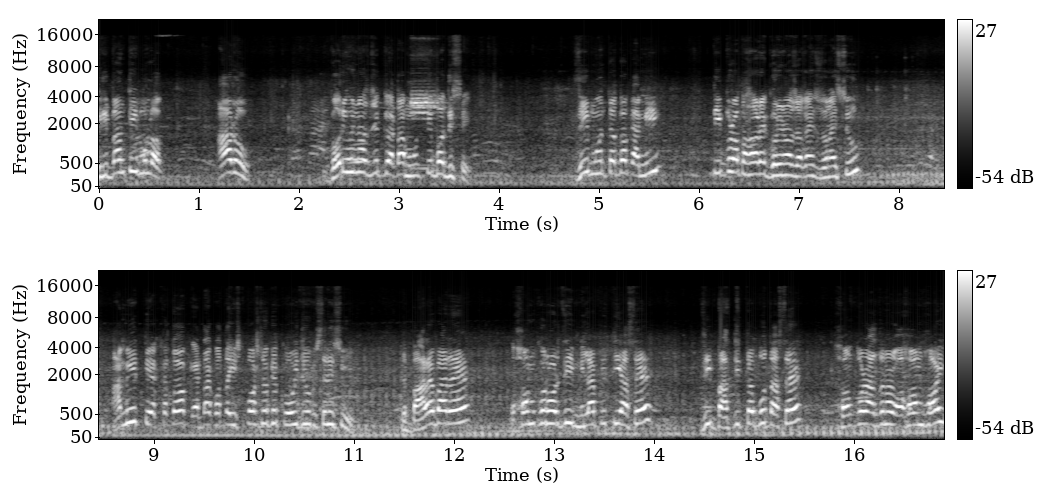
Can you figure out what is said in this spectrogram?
বিভ্ৰান্তিমূলক আৰু গৰিহণাযোগ্য এটা মন্তব্য দিছে। যি মন্তব্যক আমি তীব্ৰ ভাৱেৰে গৰিহণা জনাই জনাইছোঁ। আমি তেখেতক এটা কথা স্পষ্টকৈ কৈ দিব বিচাৰিছোঁ যে বাৰে বাৰে অসমখনৰ যি মিলা প্ৰীতি আছে যি ভাতৃত্ববোধ আছে শংকৰ আজনৰ অসম হয়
